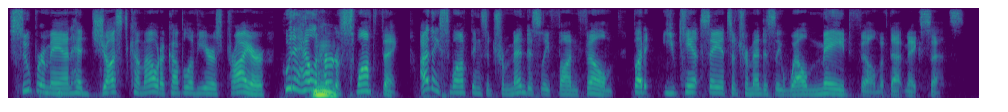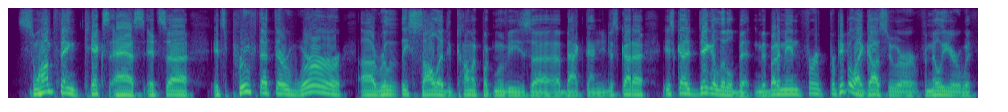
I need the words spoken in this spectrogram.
Superman had just come out a couple of years prior. Who the hell had Mhm. heard of Swamp Thing? I think Swamp Thing's a tremendously fun film, but you can't say it's a tremendously well made film, if that makes sense. Swamp Thing kicks ass. It's uh it's proof that there were uh, really solid comic book movies uh, back then. You just gotta you just gotta dig a little bit. But I mean, for for people like us who are familiar with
